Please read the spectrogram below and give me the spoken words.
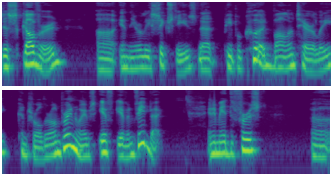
discovered uh, in the early 60s that people could voluntarily control their own brainwaves if given feedback. And he made the first uh,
